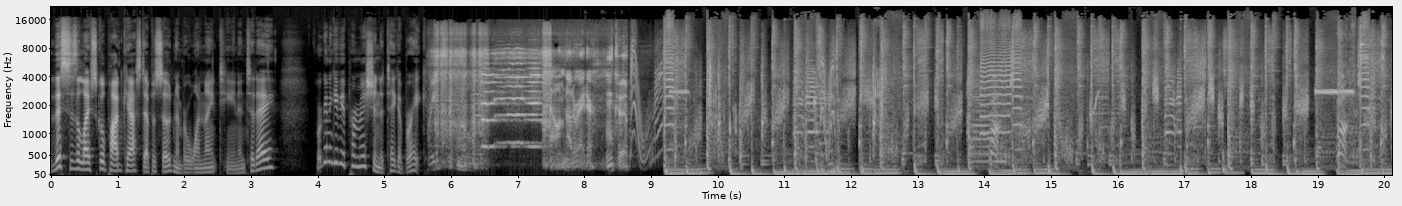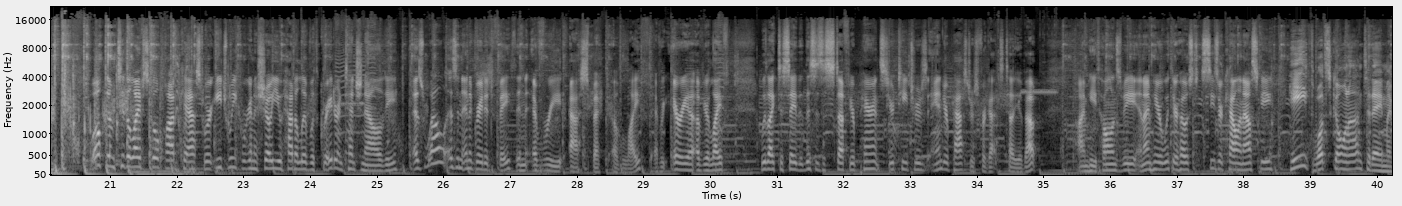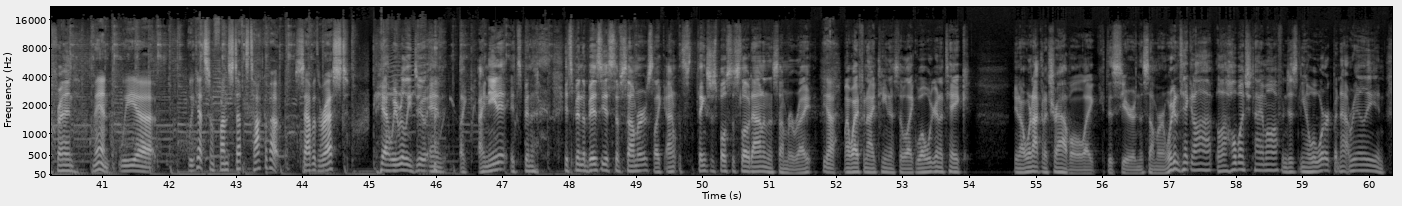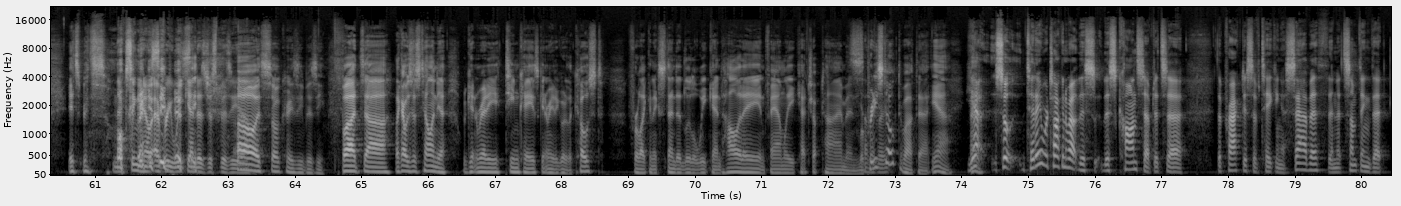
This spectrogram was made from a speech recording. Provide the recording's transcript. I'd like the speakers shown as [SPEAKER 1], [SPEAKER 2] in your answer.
[SPEAKER 1] This is a Life School Podcast, episode number 119. And today, we're going to give you permission to take a break.
[SPEAKER 2] No, I'm not a writer.
[SPEAKER 3] Okay.
[SPEAKER 1] Welcome to the Life School Podcast, where each week we're going to show you how to live with greater intentionality, as well as an integrated faith in every aspect of life, every area of your life. We like to say that this is the stuff your parents, your teachers, and your pastors forgot to tell you about. I'm Heath Hollinsby, and I'm here with your host, Caesar Kalinowski.
[SPEAKER 4] Heath, what's going on today, my friend?
[SPEAKER 1] Man, we uh, we got some fun stuff to talk about. Sabbath rest.
[SPEAKER 4] Yeah, we really do, and like I need it. It's been it's been the busiest of summers. Like I don't, things are supposed to slow down in the summer, right?
[SPEAKER 1] Yeah.
[SPEAKER 4] My wife and I, Tina, so like, well, we're gonna take, you know, we're not gonna travel like this year in the summer. We're gonna take it off, a whole bunch of time off and just you know we'll work, but not really. And it's been so
[SPEAKER 1] Next thing you know, every
[SPEAKER 4] busy.
[SPEAKER 1] weekend is just busy. yeah.
[SPEAKER 4] Oh, it's so crazy busy. But uh, like I was just telling you, we're getting ready. Team K is getting ready to go to the coast for like an extended little weekend holiday and family catch up time, and we're pretty stoked about that. Yeah.
[SPEAKER 1] Yeah. So today we're talking about this this concept. It's a the practice of taking a Sabbath, and it's something that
